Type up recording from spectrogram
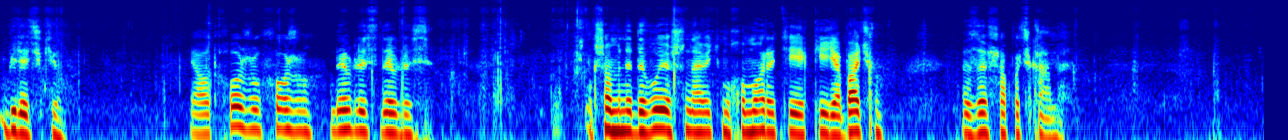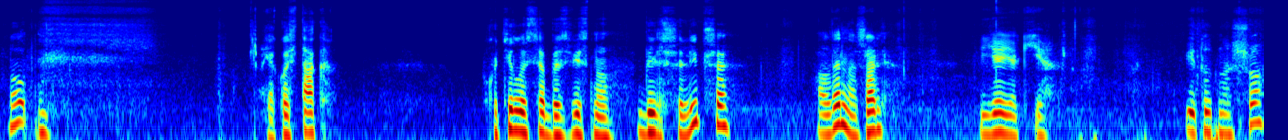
білячків. Я от ходжу, ходжу, дивлюсь, дивлюсь. Якщо мене дивує, що навіть мухомори ті, які я бачу, з шапочками. Ну, якось так. Хотілося б, звісно, більше ліпше, але, на жаль, є як є. І тут на що?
